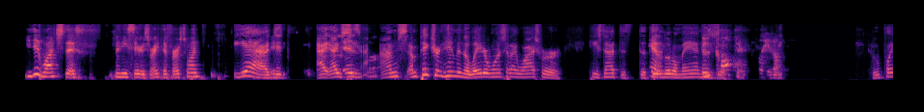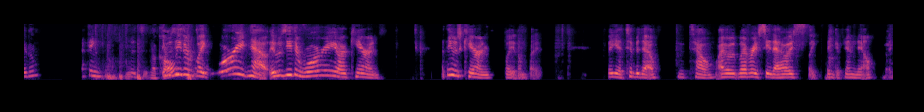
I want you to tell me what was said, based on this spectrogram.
You did watch the miniseries, right? The first one. Yeah, I did. I, I've seen, I'm I'm picturing him in the later ones that I watched where he's not the, the thin little man. He's a- played him. who played him? I think it was, it was either like Rory. No, it was either Rory or Kieran. I think it was Kieran played him, but but yeah, Thibodeau. That's how I whenever I see that, I always like think of him now. But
